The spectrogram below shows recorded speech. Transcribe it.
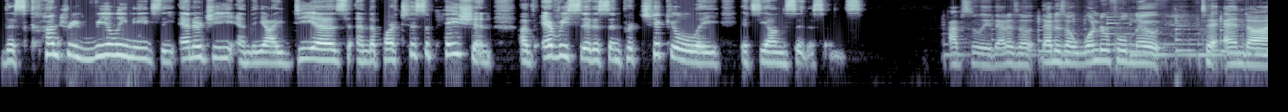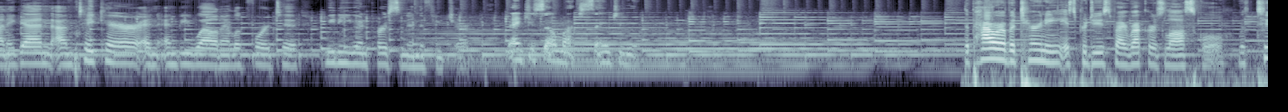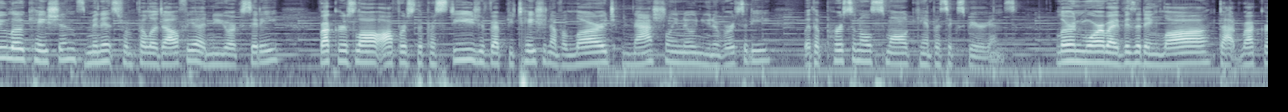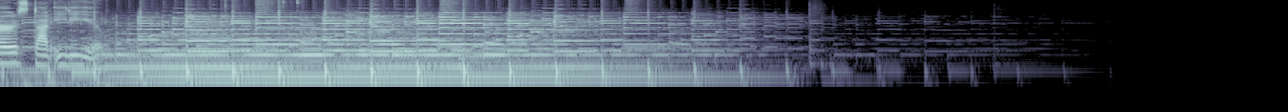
this country really needs the energy and the ideas and the participation of every citizen, particularly its young citizens. Absolutely, that is a that is a wonderful note to end on. Again, um, take care and, and be well, and I look forward to meeting you in person in the future. Thank you so much. Same to you. The Power of Attorney is produced by Rutgers Law School. With two locations, minutes from Philadelphia and New York City, Rutgers Law offers the prestige and reputation of a large, nationally known university with a personal small campus experience. Learn more by visiting law.rutgers.edu.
